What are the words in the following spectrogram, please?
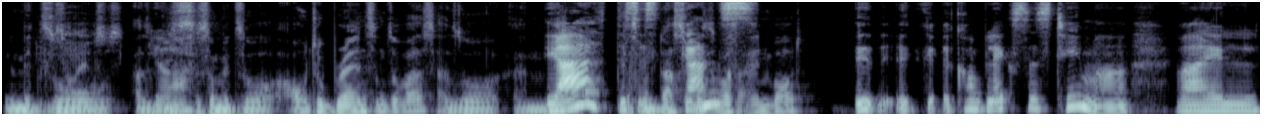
Mit so, also Ja. wie ist das so mit so Autobrands und sowas? Also, ähm, Ja, dass das man ist das ganz sowas einbaut? äh, äh, komplexes Thema, weil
